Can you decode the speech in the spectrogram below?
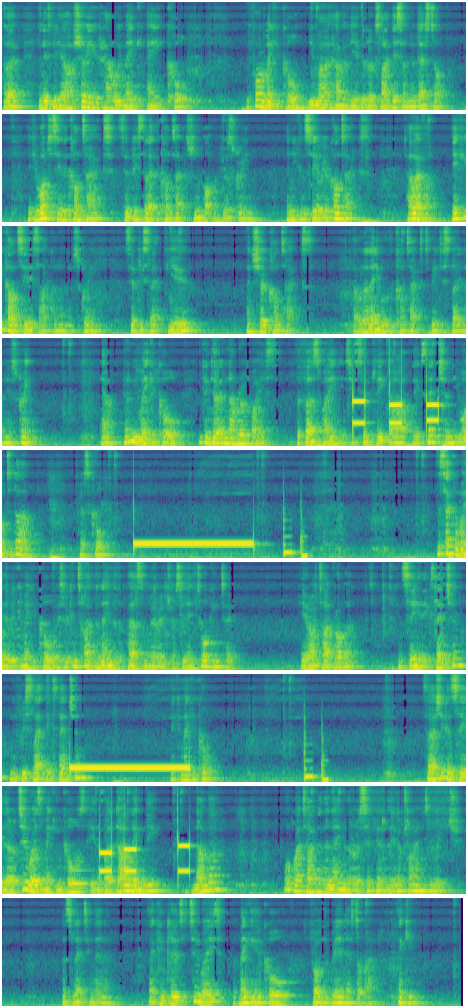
Hello, in this video I'll show you how we make a call. Before I make a call, you might have a view that looks like this on your desktop. If you want to see the contacts, simply select the contacts from the bottom of your screen and you can see all your contacts. However, if you can't see this icon on your screen, simply select View and Show Contacts. That will enable the contacts to be displayed on your screen. Now, when you make a call, you can do it a number of ways. The first way is you simply dial the extension you want to dial. Press call. The second way that we can make a call is we can type the name of the person we're interested in talking to. Here I've typed Robert. You can see the extension, and if we select the extension, we can make a call. So as you can see, there are two ways of making calls, either by dialing the number or by typing the name of the recipient that you're trying to reach and selecting their name. That concludes two ways of making a call from the Bria Desktop app. Thank you.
